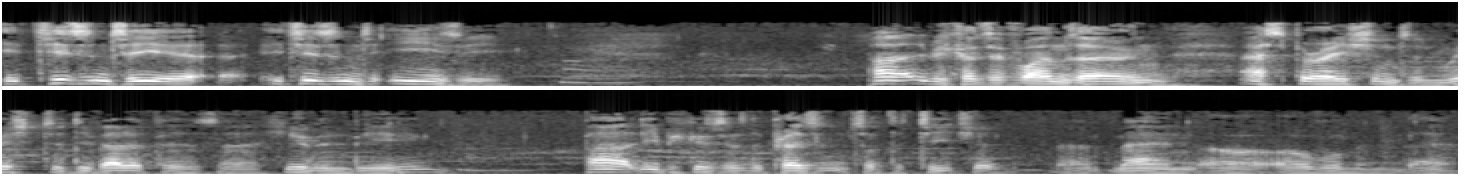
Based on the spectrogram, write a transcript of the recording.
it isn't e- it isn't easy, Mm. partly because of one's own aspirations and wish to develop as a human being, partly because of the presence of the teacher, uh, man or, or woman there,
